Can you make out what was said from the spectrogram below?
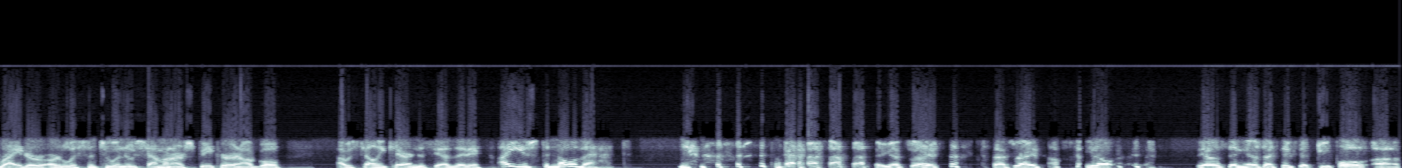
writer or listen to a new seminar speaker, and I'll go, I was telling Karen this the other day, I used to know that. That's right. That's right. You know, the other thing is, I think that people, uh,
